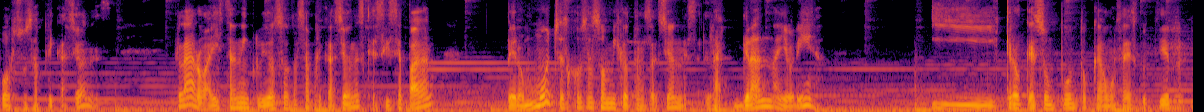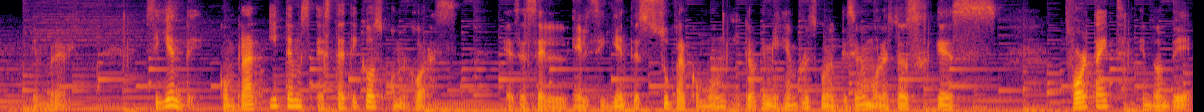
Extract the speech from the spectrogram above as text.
por sus aplicaciones. Claro, ahí están incluidas otras aplicaciones que sí se pagan, pero muchas cosas son microtransacciones, la gran mayoría. Y creo que es un punto que vamos a discutir en breve. Siguiente, comprar ítems estéticos o mejoras. Ese es el, siguiente súper común y creo que mi ejemplo es con el que sí me molesto es, es Fortnite, en donde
